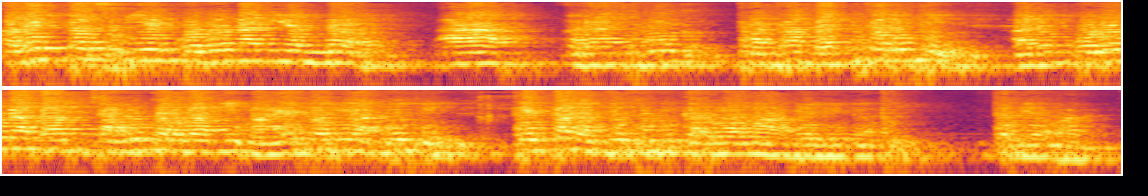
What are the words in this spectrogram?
કલેક્ટરશ્રીએ કોરોનાની અંદર આ રાજભોગ પ્રથા બંધ કરી હતી અને કોરોના બાદ ચાલુ કરવાની માહિતી આપી હતી તે પણ હજુ સુધી કરવામાં આવેલી નથી. ધન્યવાદ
